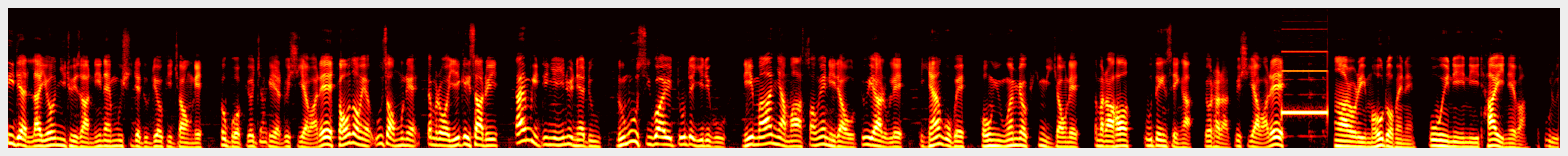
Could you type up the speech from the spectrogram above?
တိတက်လက်ရောညီထွေစွာနေနိုင်မှုရှိတဲ့သူတစ်ယောက်ဖြစ်ကြောင်းလည်းထုတ်ပေါ်ပြောကြားခဲ့ရတွေ့ရှိရပါတယ်။ခေါင်းဆောင်ရဲ့ဥဆောင်မှုနဲ့တမတော်ရေးကိစ္စတွေတိုင်းပြည်တည်ငြိမ်ရေးတွေနဲ့အတူလူမှုစီးပွားရေးတိုးတက်ရေးတွေကိုနေမားညာမာဆောင်ရွက်နေတာကိုတွေ့ရလို့လေအရန်ကိုပဲဂုံယူဝမ်းမြောက်ဖြစ်မိကြောင်းလည်းတမတော်ဟောင်းဦးသိန်းစိန်ကပြောထားတာတွေ့ရှိရပါတယ်။ငါတော်ဒီမဟုတ်တော့ဘဲနဲ့ကိုဝင်နေအနေထားရည်နဲ့ပါအခုလူ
